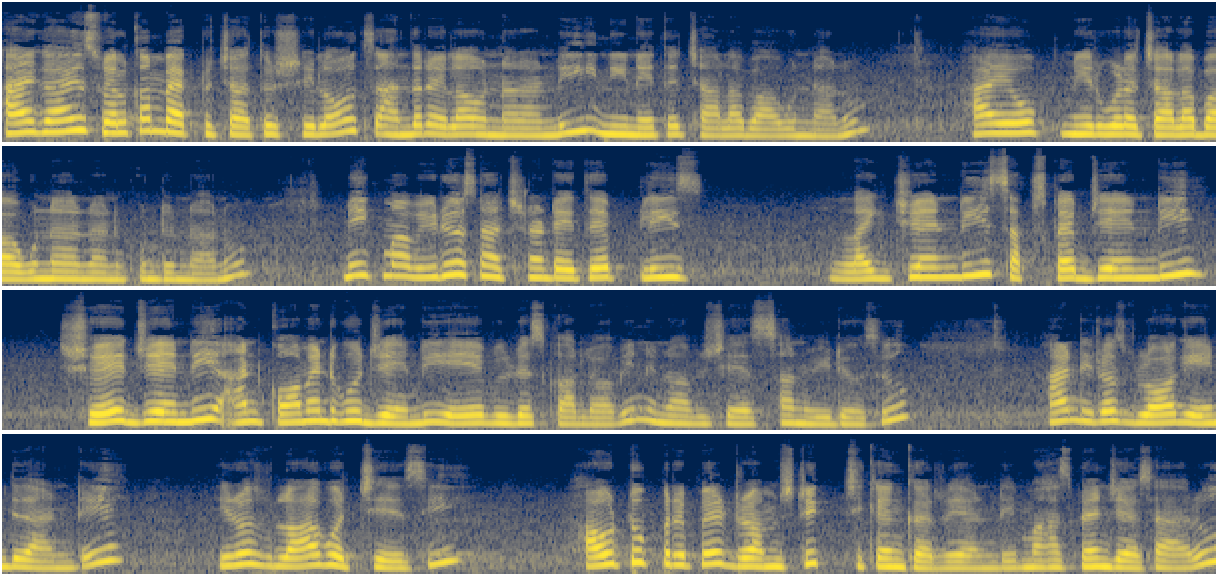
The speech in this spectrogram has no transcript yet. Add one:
Hi guys welcome back to Chatushri vlogs అందరూ ఎలా ఉన్నారండి? నేనైతే చాలా బాగున్నాను. హాయ్ హోప్ మీరు కూడా చాలా బాగున్నారని అనుకుంటున్నాను. మీకు మా వీడియోస్ నచ్చినట్టయితే ప్లీజ్ లైక్ చేయండి సబ్స్క్రైబ్ చేయండి షేర్ చేయండి అండ్ కామెంట్ కూడా చేయండి. ఏ ఏ వీడియోస్ కావాలో అవి. నేను అవి చేస్తాను వీడియోస్ అండ్ ఈరోజు బ్లాగ్ ఏంటిదంటే ఈరోజు బ్లాగ్ వచ్చేసి how to prepare drumstick chicken curry అండి. మా హస్బెండ్ చేశారు.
